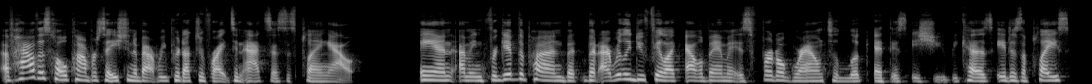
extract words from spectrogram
of how this whole conversation about reproductive rights and access is playing out. And I mean, forgive the pun, but but I really do feel like Alabama is fertile ground to look at this issue because it is a place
